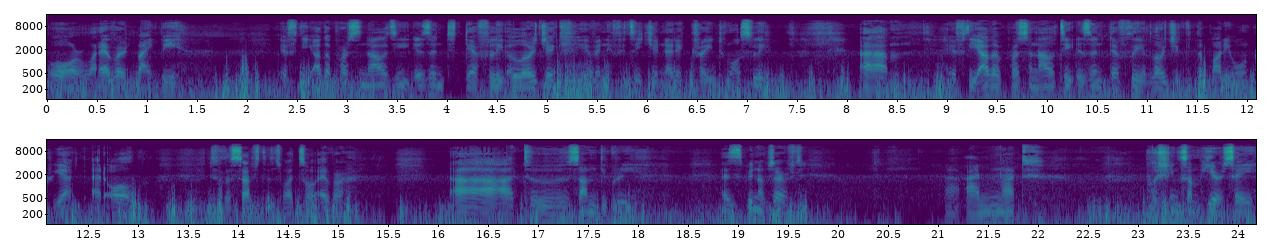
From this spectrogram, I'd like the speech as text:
or whatever it might be. If the other personality isn't definitely allergic, even if it's a genetic trait mostly, um, if the other personality isn't definitely allergic, the body won't react at all to the substance whatsoever uh, to some degree, as it's been observed. Uh, I'm not pushing some hearsay.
